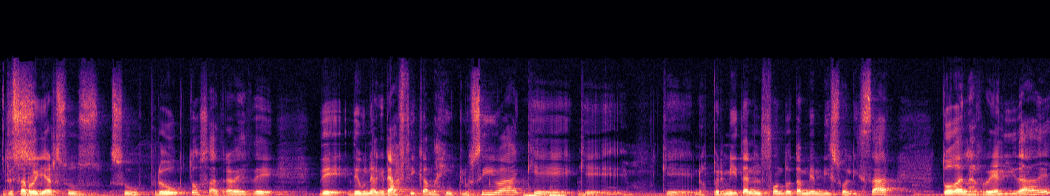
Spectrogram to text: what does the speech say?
desarrollar sus, sus productos a través de, de, una gráfica más inclusiva que, que, que nos permita en el fondo también visualizar todas las realidades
